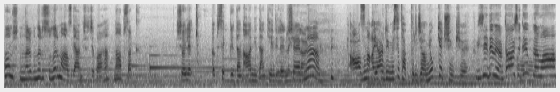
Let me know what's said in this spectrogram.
Ne olmuş bunlara? Bunları suları mı az gelmiş acaba ha? Ne yapsak? Şöyle öpsek birden aniden kendilerine gelirler. Şebnem, ağzına ayar düğmesi taktıracağım. Yok ya çünkü. Bir şey demiyorum. Tamam şaka Aa. yapıyorum. Aa.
